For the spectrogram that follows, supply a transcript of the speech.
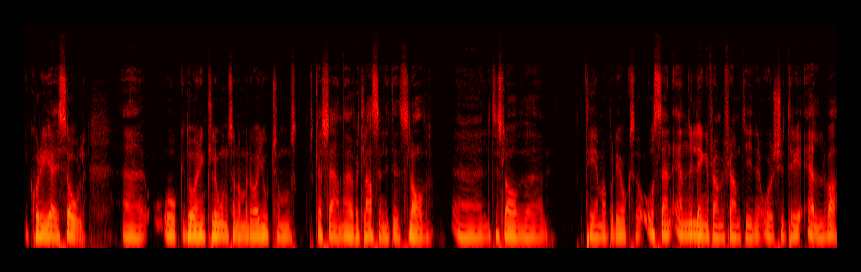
i Korea, i Seoul. Eh, och då är det en klon som de då har gjort som ska tjäna överklassen, lite slav, lite slav tema på det också. Och sen ännu längre fram i framtiden, år 2311,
